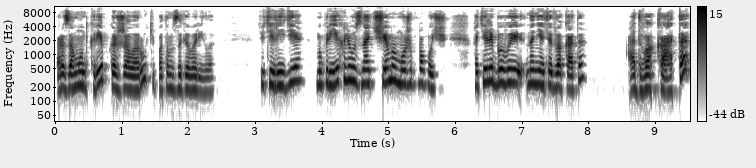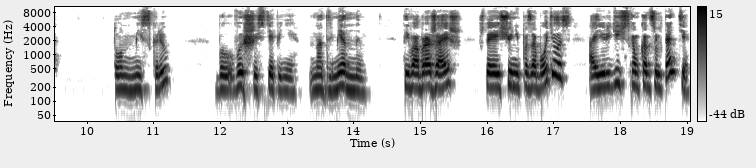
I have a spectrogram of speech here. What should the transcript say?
Розамунд крепко сжала руки, потом заговорила. «Тетя Лидия, мы приехали узнать, чем мы можем помочь. Хотели бы вы нанять адвоката?» «Адвоката?» Тон мисс Крю был в высшей степени надменным. «Ты воображаешь, что я еще не позаботилась о юридическом консультанте?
